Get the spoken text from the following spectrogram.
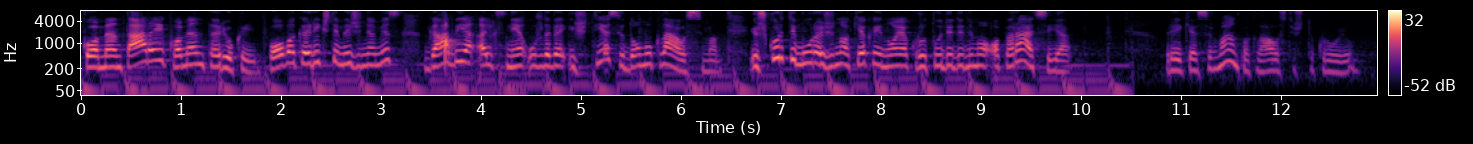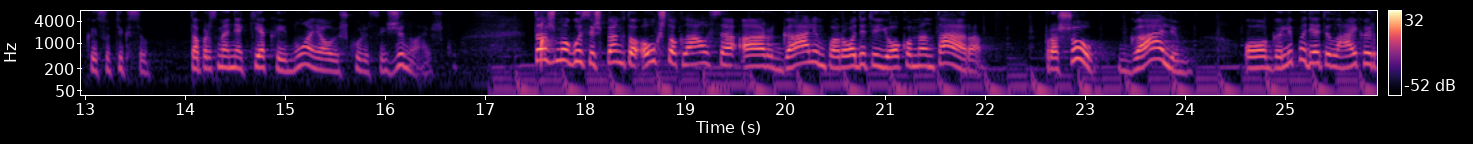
Komentarai, komentariukai. Po vakarykštėmis žiniomis Gabija Alksnė uždavė iš ties įdomų klausimą. Iš kur Timūra žino, kiek kainuoja krūtų didinimo operacija? Reikės ir man paklausti iš tikrųjų, kai sutiksiu. Ta prasme, ne kiek kainuoja, o iš kur jisai žino, aišku. Tas žmogus iš penkto aukšto klausia, ar galim parodyti jo komentarą. Prašau, galim. O gali padėti laiką ir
